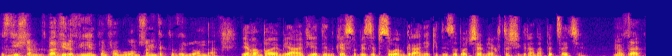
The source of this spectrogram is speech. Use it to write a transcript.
z gdzieś tam z bardziej rozwiniętą fabułą, przynajmniej tak to wygląda. Ja wam powiem, ja w jedynkę sobie zepsułem granie, kiedy zobaczyłem, jak w to się gra na pececie. No tak, no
